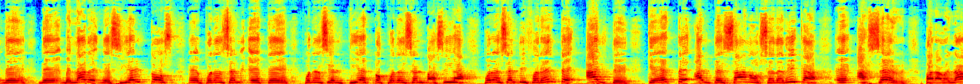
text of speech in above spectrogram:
de, de, ¿verdad? De, ciertos, eh, pueden ser, este, pueden ser tiestos, pueden ser vasijas, pueden ser diferentes artes que este artesano se dedica eh, a hacer para, ¿verdad?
